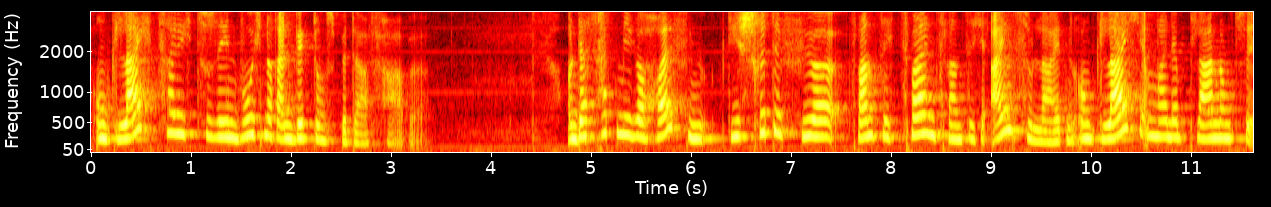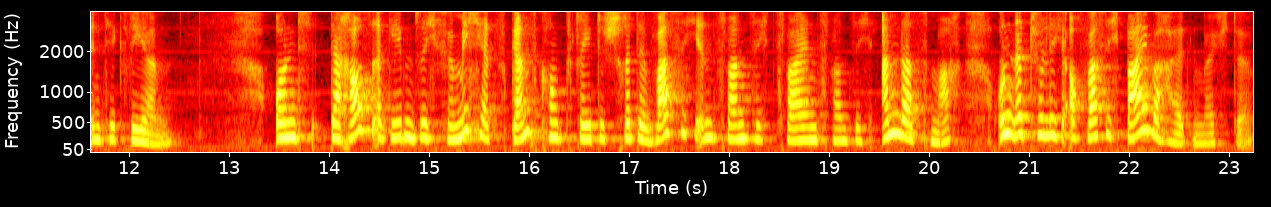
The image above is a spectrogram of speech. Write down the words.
und gleichzeitig zu sehen, wo ich noch Entwicklungsbedarf habe. Und das hat mir geholfen, die Schritte für 2022 einzuleiten und gleich in meine Planung zu integrieren. Und daraus ergeben sich für mich jetzt ganz konkrete Schritte, was ich in 2022 anders mache und natürlich auch, was ich beibehalten möchte.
